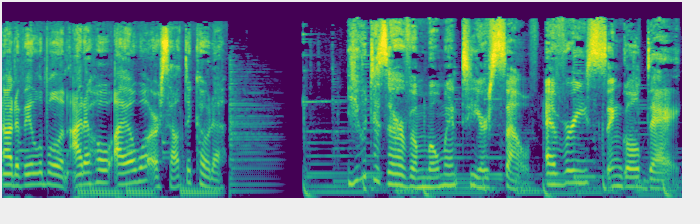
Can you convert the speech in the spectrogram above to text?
Not available in Idaho, Iowa, or South Dakota. You deserve a moment to yourself every single day.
